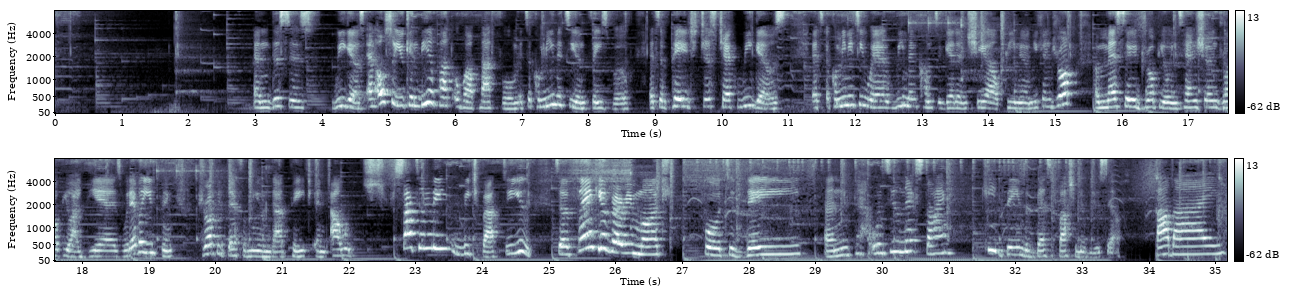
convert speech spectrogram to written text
and this is We Girls. And also, you can be a part of our platform. It's a community on Facebook. It's a page. Just check We Girls. It's a community where women come together and share our opinion. You can drop a message, drop your intention, drop your ideas, whatever you think. Drop it there for me on that page, and I would certainly reach back to you. So, thank you very much for today, and until next time, keep being the best version of yourself. Bye bye.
